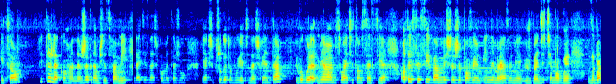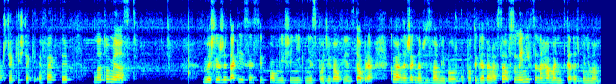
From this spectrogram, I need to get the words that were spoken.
I co? I tyle, kochane. Żegnam się z Wami. Dajcie znać w komentarzu, jak się przygotowujecie na święta. I w ogóle miałam, słuchajcie, tą sesję. O tej sesji Wam myślę, że powiem innym razem, jak już będziecie mogły zobaczyć jakieś takie efekty. Natomiast myślę, że takiej sesji po mnie się nikt nie spodziewał, więc dobra. Kochane, żegnam się z Wami, bo już głupoty gadam. A w sumie nie chcę na hama nic gadać, bo nie mam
